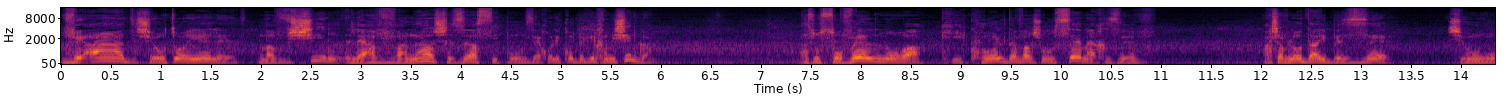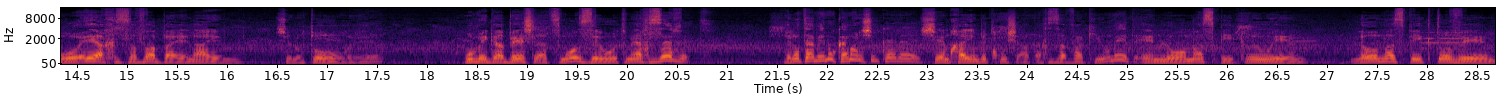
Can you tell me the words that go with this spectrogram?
ועד שאותו ילד מבשיל להבנה שזה הסיפור, זה יכול לקרות בגיל 50 גם. אז הוא סובל נורא, כי כל דבר שהוא עושה מאכזב. עכשיו, לא די בזה שהוא רואה אכזבה בעיניים של אותו הורה, הוא מגבש לעצמו זהות מאכזבת. ולא תאמינו כמה אנשים כאלה שהם חיים בתחושת אכזבה קיומית. הם לא מספיק ראויים, לא מספיק טובים,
